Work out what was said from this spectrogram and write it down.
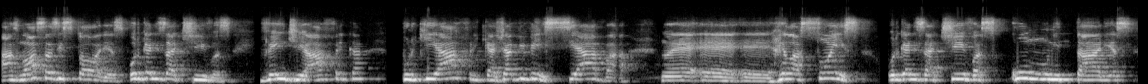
As nossas histórias organizativas vêm de África, porque África já vivenciava é, é, é, relações organizativas comunitárias,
